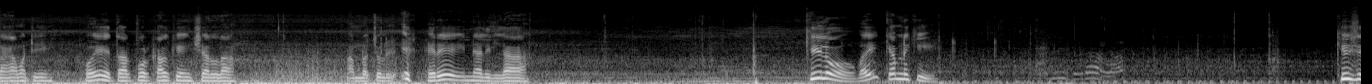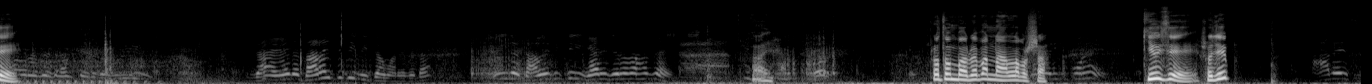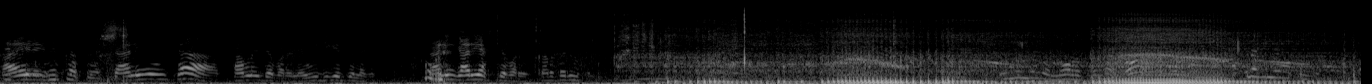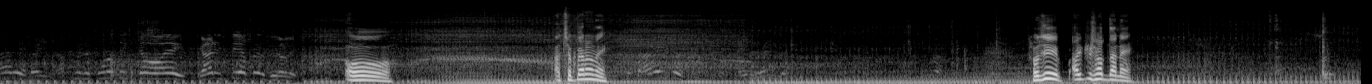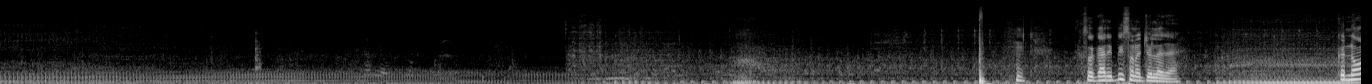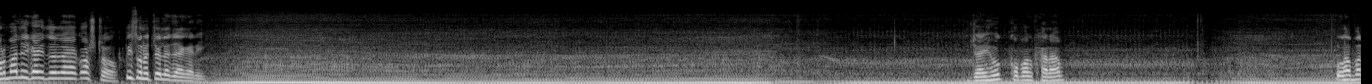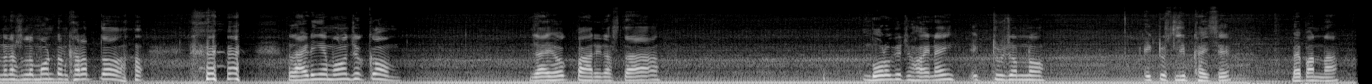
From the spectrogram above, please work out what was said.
রাঙামাটি হয়ে তারপর কালকে ইনশাল্লাহ আমরা চলে হেরে ইনালিল্লা কিলো ভাই, কেমনে কি? কি হয়েছে দাঁড়াইতে দিবি তো আমারে বেটা এই যে ঢালে দিচ্ছি গাড়ি ধরে রাখা যায় আয়। প্রথমবার, ব্যাপার না, আল্লাহ বর্ষা কি হয়েছে সজীব? টার্নিং এ উঠা সামলাইতে পারে না, ওইদিকে চলে গেছে। গাড়ি আসতে পারে, তাড়াতাড়ি উঠে। ও। আচ্ছা প্যারা নাই। সজীব আরেকটু সাবধানে। তো গাড়ি পিছনে চলে যায়। নর্মালি গাড়ি ধরে রাখা কষ্ট, পিছনে চলে যায় গাড়ি। যাই হোক, কপাল খারাপ। পোলাপানের আসলে মন টন খারাপ তো। রাইডিংয়ে মনোযোগ কম। যাই হোক, পাহাড়ি রাস্তা। বড় কিছু হয় নাই। একটুর জন্য একটু স্লিপ খাইছে। ব্যাপার না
